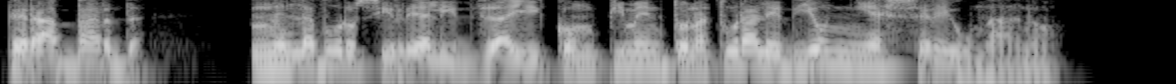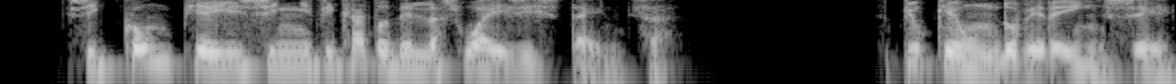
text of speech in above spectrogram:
Per Hubbard, nel lavoro si realizza il compimento naturale di ogni essere umano. Si compie il significato della sua esistenza. Più che un dovere in sé,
